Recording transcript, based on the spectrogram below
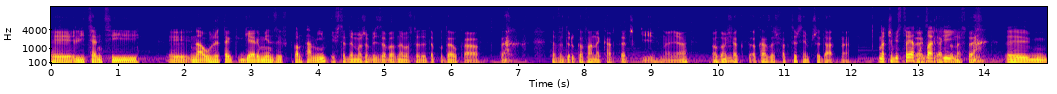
y, licencji na użytek gier między kontami. I wtedy może być zabawne, bo wtedy te pudełka, te, te wydrukowane karteczki, no nie, mogą Mhm. się ok- okazać faktycznie przydatne. Znaczy, wiesz co, ja to jak, bardziej... Jak to. Ym,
